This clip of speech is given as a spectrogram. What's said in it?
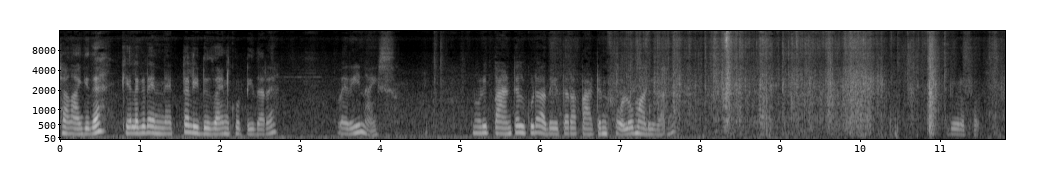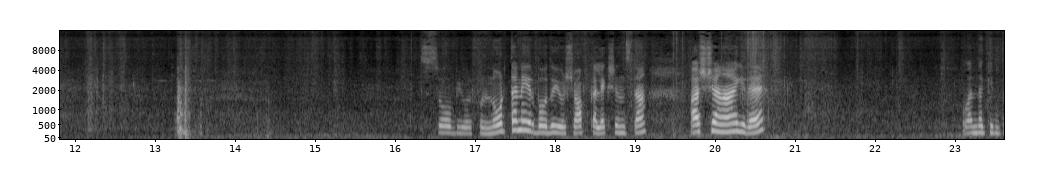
ಚೆನ್ನಾಗಿದೆ. ಕೆಳಗಡೆ ನೆಟ್ಟಲ್ಲಿ ಡಿಸೈನ್ ಕೊಟ್ಟಿದ್ದಾರೆ. ವೆರಿ ನೈಸ್ ನೋಡಿ ಪ್ಯಾಂಟಲ್ಲಿ ಕೂಡ ಅದೇ ಥರ ಪ್ಯಾಟರ್ನ್ ಫಾಲೋ ಮಾಡಿದ್ದಾರೆ. ಬ್ಯೂಟಿಫುಲ್ ಸೋ ಬ್ಯೂಟಿಫುಲ್ ನೋಡ್ತಾನೆ ಇರ್ಬೋದು ಇವ್ರ ಶಾಪ್ ಕಲೆಕ್ಷನ್ಸ್ನ ಅಷ್ಟು ಚೆನ್ನಾಗಿದೆ. ಒಂದಕ್ಕಿಂತ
